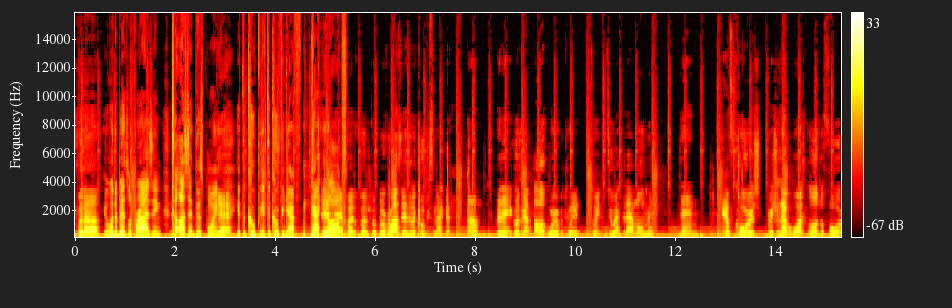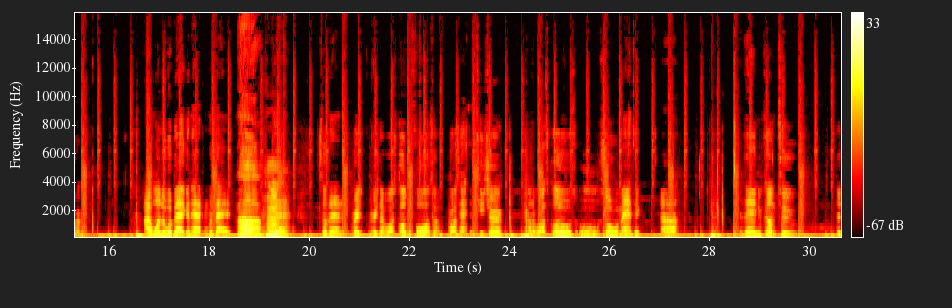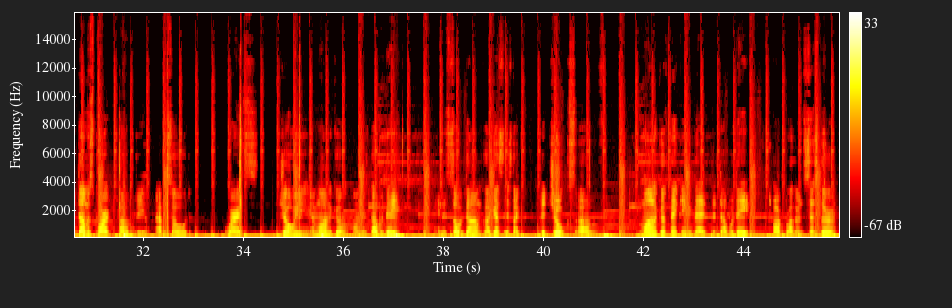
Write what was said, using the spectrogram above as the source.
but uh, it would have been surprising to us at this point Yeah. if the Koofy if the Koofy got got hit yeah, off. yeah, but, but but but Ross isn't a koofy smacker. Um, but then it got awkward between between the two after that moment. Then, and of course, Rachel never washed clothes before. I wonder what bad can happen with that. Uh, hmm. Yeah. So then Rachel, Rachel never washed clothes before, so Ross has to teach her how to wash clothes. Ooh, so romantic. Uh, then you come to the dumbest part of the episode, where it's Joey and Monica on this double date, and it's so dumb because I guess it's like the jokes of Monica thinking that the double date are brother and sister,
